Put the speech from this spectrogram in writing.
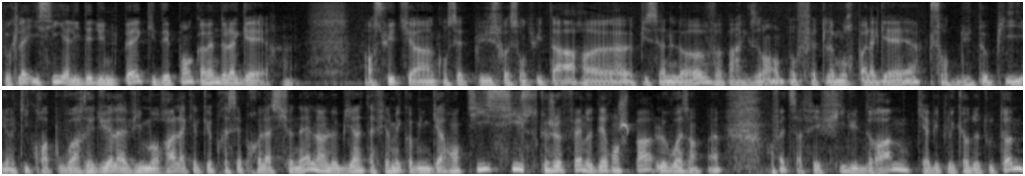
Donc là, ici, il y a l'idée d'une paix qui dépend quand même de la guerre. Ensuite, il y a un concept plus 68 art, euh, Peace and Love, par exemple. On fait l'amour, pas la guerre. Une sorte d'utopie hein, qui croit pouvoir réduire la vie morale à quelques préceptes relationnels. Hein. Le bien est affirmé comme une garantie si ce que je fais ne dérange pas le voisin. Hein. En fait, ça fait fi du drame qui habite le cœur de tout homme.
